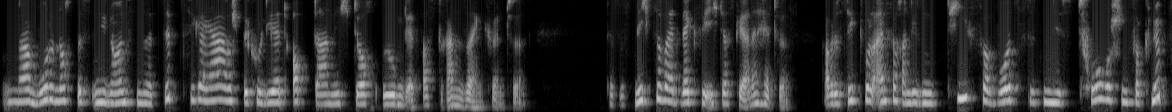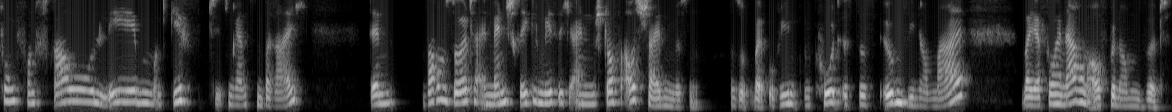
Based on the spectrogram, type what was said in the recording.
na, wurde noch bis in die 1970er Jahre spekuliert, ob da nicht doch irgendetwas dran sein könnte. Das ist nicht so weit weg, wie ich das gerne hätte. Aber das liegt wohl einfach an diesen tief verwurzelten historischen Verknüpfungen von Frau, Leben und Gift, diesem ganzen Bereich. Denn warum sollte ein Mensch regelmäßig einen Stoff ausscheiden müssen? Also bei Urin und Kot ist das irgendwie normal, weil ja vorher Nahrung aufgenommen wird.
